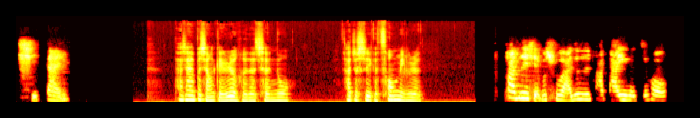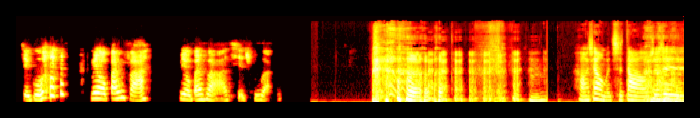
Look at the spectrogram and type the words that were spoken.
期待。他现在不想给任何的承诺，他就是一个聪明人。怕自己写不出来，就是怕答应了之后，结果 没有办法，没有办法写出来。好像我们知道，就是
